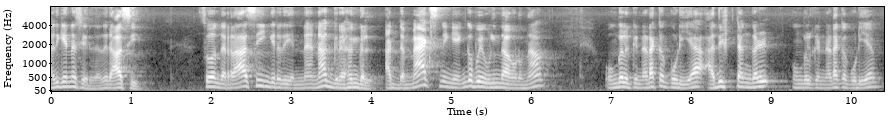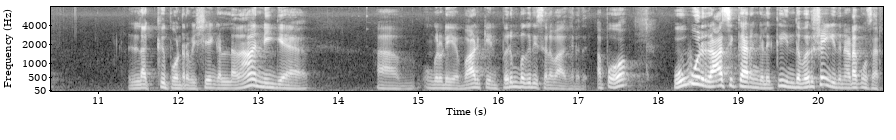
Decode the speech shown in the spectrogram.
அதுக்கு என்ன செய்யுது அது ராசி. ஸோ அந்த ராசிங்கிறது என்னன்னா கிரகங்கள். அட் த மேக்ஸ் நீங்கள் எங்கே போய் விழுந்தாகணும்னா உங்களுக்கு நடக்கக்கூடிய அதிர்ஷ்டங்கள் உங்களுக்கு நடக்கக்கூடிய லக்கு போன்ற விஷயங்களில் தான் நீங்கள் உங்களுடைய வாழ்க்கையின் பெரும்பகுதி செலவாகிறது. அப்போது ஒவ்வொரு ராசிக்காரங்களுக்கு இந்த வருஷம் இது நடக்கும் சார்.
